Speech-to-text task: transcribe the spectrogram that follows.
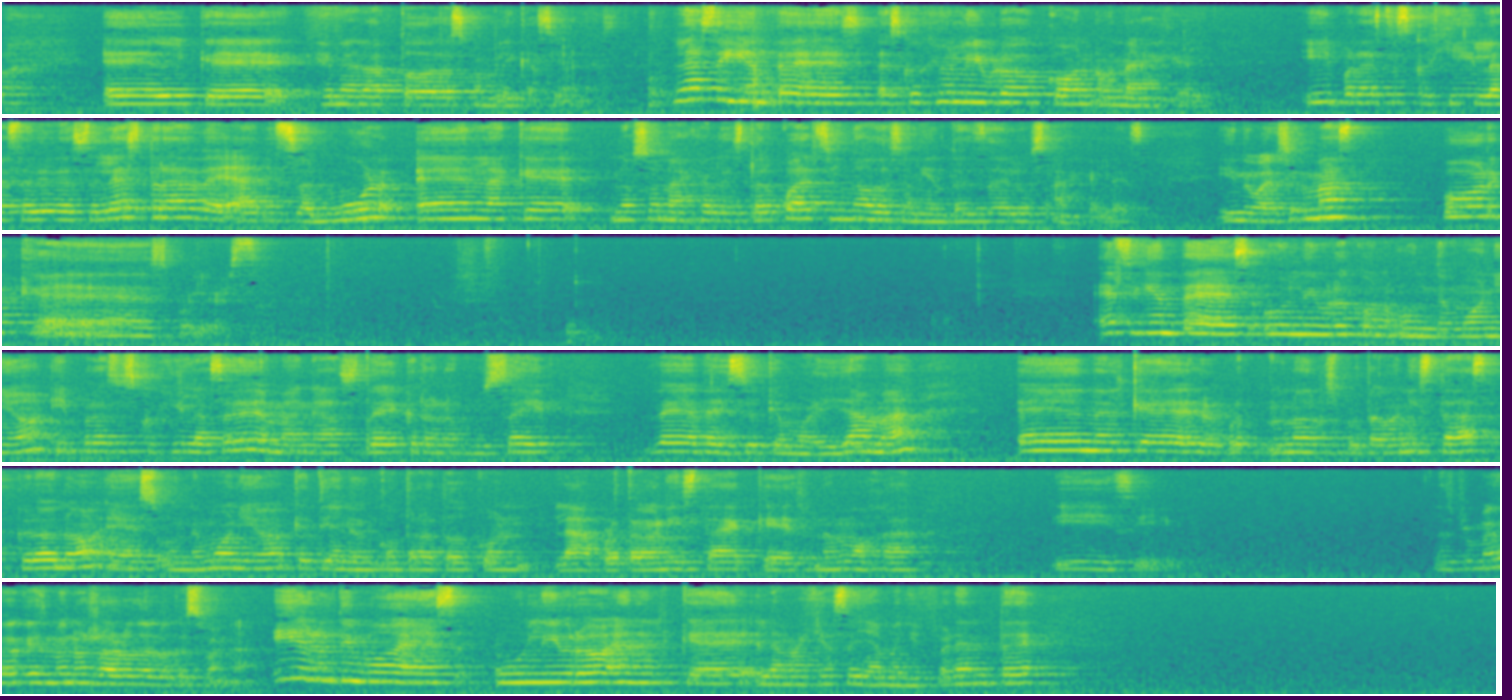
el que genera todas las complicaciones. La siguiente es, escogí un libro con un ángel y para esto escogí la serie de Celestra de Addison Moore, en la que no son ángeles tal cual, sino descendientes de los ángeles. Y no voy a decir más porque... spoilers. El siguiente es un libro con un demonio y para eso escogí la serie de mangas de Chrono Crusade de Daisuke Moriyama en el que uno de los protagonistas, Crono, es un demonio que tiene un contrato con la protagonista, que es una monja, y sí, les prometo que es menos raro de lo que suena. Y el último es un libro en el que la magia se llame diferente.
